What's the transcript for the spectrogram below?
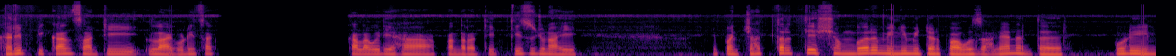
खरीप पिकांसाठी लागवडीचा कालावधी हा पंधरा ते तीस जून आहे. पंच्याहत्तर ते शंभर मिलीमीटर पाऊस झाल्यानंतर पुढील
